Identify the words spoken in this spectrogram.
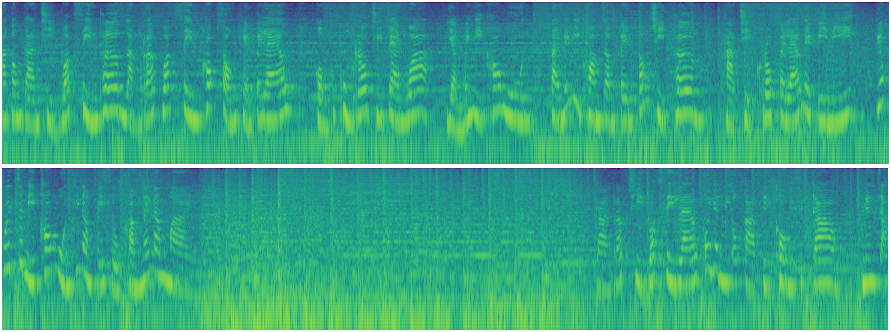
าต้องการฉีดวัคซีนเพิ่มหลังรับวัคซีนครบ 2 เข็มไปแล้วกรมควบคุมโรคชี้แจงว่ายังไม่มีข้อมูล แต่ไม่มีความจำเป็นต้องฉีดเพิ่ม หากฉีดครบไปแล้วในปีนี้ ยกเว้นจะมีข้อมูลที่นำไปสู่คำแนะนำใหม่ รับฉีดวัคซีนแล้วก็ยังมีโอกาสติดโควิด -19 เนื่องจาก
